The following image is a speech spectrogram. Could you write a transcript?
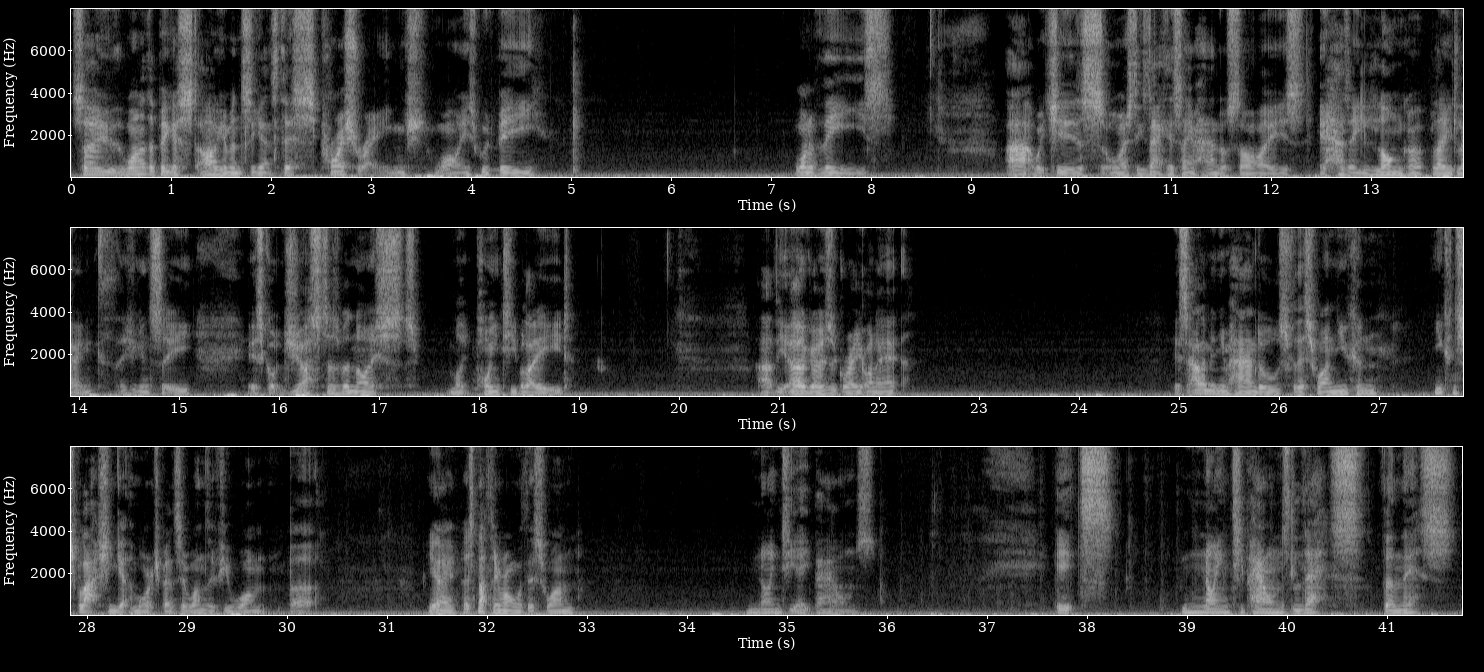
so one of the biggest arguments against this price range wise would be one of these uh, which is almost exactly the same handle size. It has a longer blade length as you can see. It's got just as a nice like pointy blade. Uh, the ergos are great on it. It's aluminium handles for this one. You can you can splash and get the more expensive ones if you want but you know, there's nothing wrong with this one. £98. It's £90 less than this.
